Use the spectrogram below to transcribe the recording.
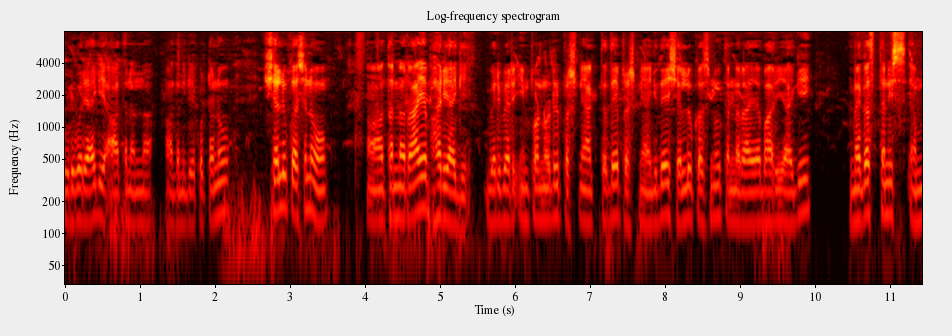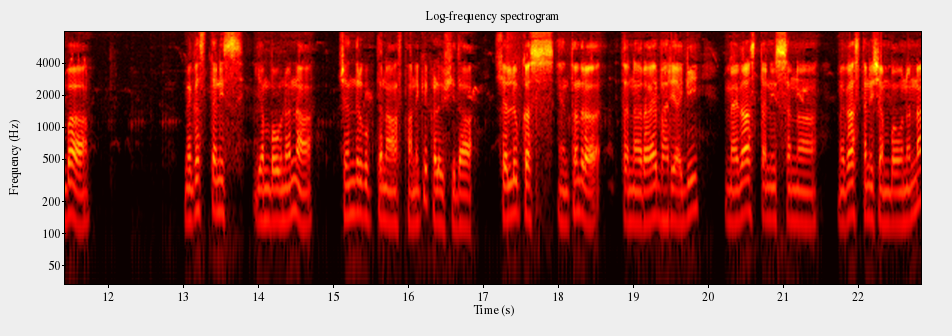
ಉಡುಗೊರೆಯಾಗಿ ಆತನನ್ನು, ಆತನಿಗೆ ಕೊಟ್ಟನು. ಶಲ್ಲುಕಸನು ತನ್ನ ರಾಯಭಾರಿಯಾಗಿ ವೆರಿ ವೆರಿ ಇಂಪಾರ್ಟೆಂಟ್ ನೋಡ್ರಿ, ಪ್ರಶ್ನೆ ಆಗ್ತದೆ ಪ್ರಶ್ನೆಯಾಗಿದೆ ಶಲ್ಲುಕಸನು ತನ್ನ ರಾಯಭಾರಿಯಾಗಿ ಮೆಗಸ್ತನಿಸ್ ಎಂಬ, ಮೆಗಸ್ತನಿಸ್ ಎಂಬವನನ್ನು ಚಂದ್ರಗುಪ್ತನ ಆಸ್ಥಾನಕ್ಕೆ ಕಳುಹಿಸಿದ. ಶೆಲ್ಲುಕಸ್ ಅಂತಂದ್ರೆ ತನ್ನ ರಾಯಭಾರಿಯಾಗಿ ಮೆಗಾಸ್ತನಿಸನ್ನು ಮೆಗಾಸ್ತನಿಸ್ ಎಂಬವನನ್ನು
